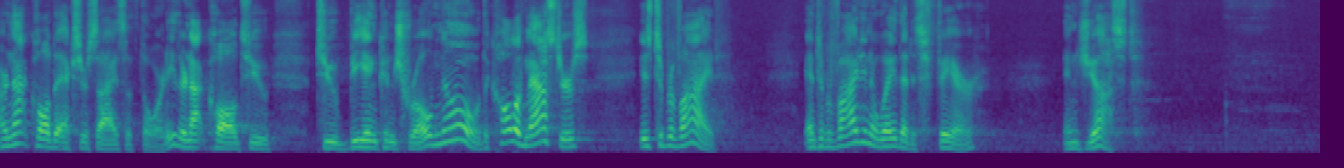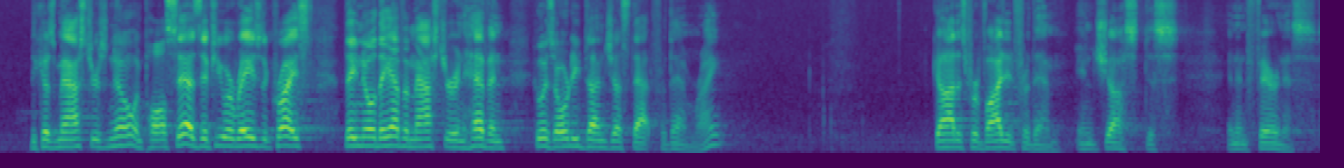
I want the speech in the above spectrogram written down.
are not called to exercise authority. They're not called to, to be in control. No, the call of masters is to provide, and to provide in a way that is fair and just. Because masters know, and Paul says, if you are raised to Christ, they know they have a master in heaven who has already done just that for them, right? God has provided for them in justice and in fairness.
